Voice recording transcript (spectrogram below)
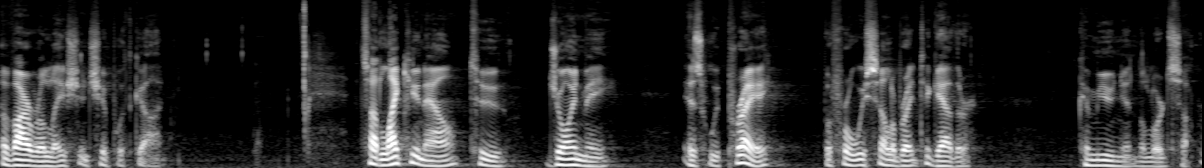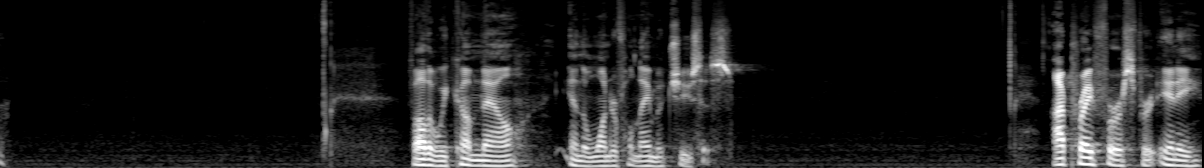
of our relationship with God. So I'd like you now to join me as we pray before we celebrate together communion, the Lord's Supper. Father, we come now in the wonderful name of Jesus. I pray first for any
